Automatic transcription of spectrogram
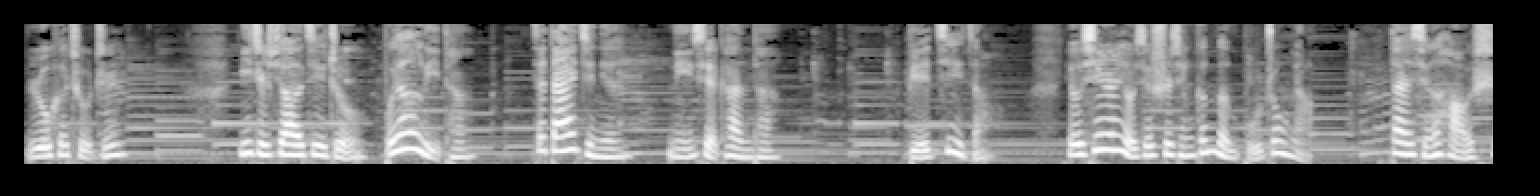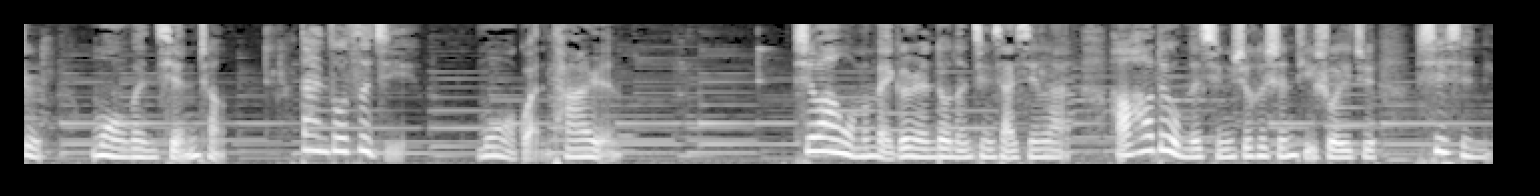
如何处置？你只需要记住，不要理他，再待几年，你且看他。别计较，有些人有些事情根本不重要，但行好事，莫问前程。但做自己，莫管他人。希望我们每个人都能静下心来，好好对我们的情绪和身体说一句：“谢谢你，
